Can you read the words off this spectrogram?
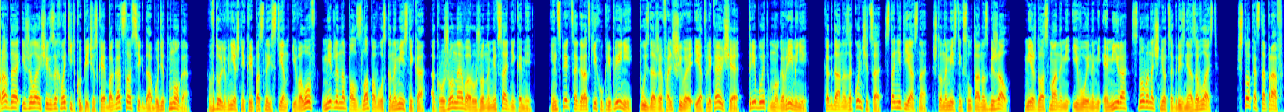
Правда, и желающих захватить купеческое богатство всегда будет много. Вдоль внешних крепостных стен и валов медленно ползла повозка наместника, окруженная вооруженными всадниками. Инспекция городских укреплений, пусть даже фальшивая и отвлекающая, требует много времени. Когда она закончится, станет ясно, что наместник султана сбежал. Между османами и воинами эмира снова начнется грызня за власть. «Что, Костоправ,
